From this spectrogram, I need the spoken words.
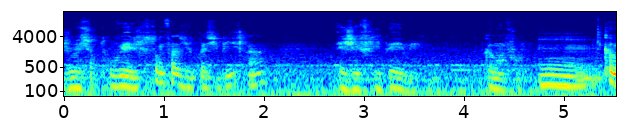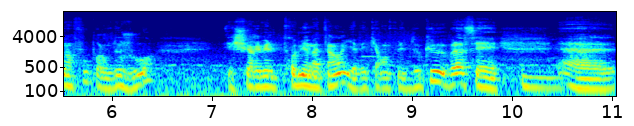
je me suis retrouvé juste en face du précipice, là, et j'ai flippé, mais comme un fou. Mhm. Comme un fou pendant deux jours. Et je suis arrivé le premier matin, il y avait 40 mètres de queue. Voilà, c'est. euh,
